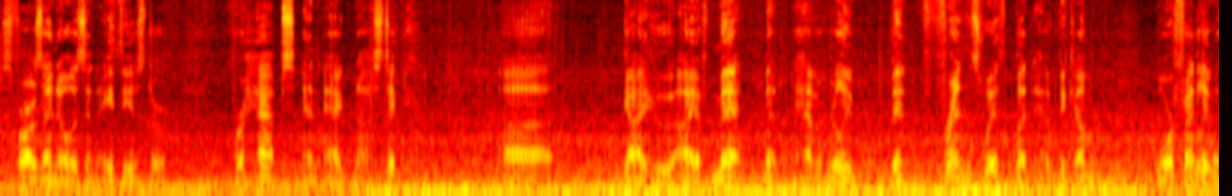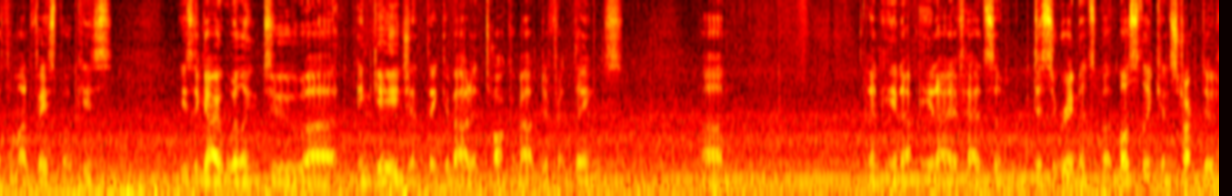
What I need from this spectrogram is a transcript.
as far as I know, is an atheist or perhaps an agnostic uh, guy who I have met but haven't really been friends with, but have become more friendly with him on Facebook. He's He's a guy willing to uh, engage and think about and talk about different things. Um, and he and, I, he and I have had some disagreements, but mostly constructive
